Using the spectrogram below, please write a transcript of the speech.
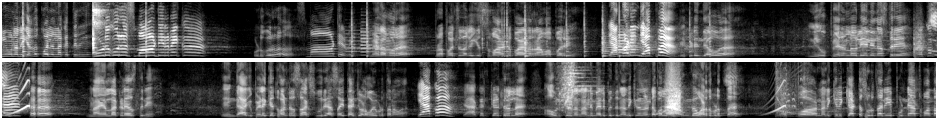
ನೀವು ನನಗೆ ಎದಕ್ಕೂ ಅಲ್ಲಿ ಅನ್ನಕತ್ತೀರಿ ಹುಡುಗರು ಸ್ಮಾರ್ಟ್ ಇರ್ಬೇಕು. ಹುಡುಗರು? ಸ್ಮಾರ್ಟ್ ಇರ್ಬೇಕು. ಮೇಡಮ್ ಅವ್ರ ಪ್ರಪಂಚದಾಗ ಈ ಸ್ಮಾರ್ಟ್ ಬಾಯ್ ಅಂದ್ರೆ ನಾವು ಒಬ್ಬರಿ. ಯಾಕಡಿಂದ ಅಪ್ಪ? ಈ ಕಡೆಯಿಂದ ಯಾವ? ನೀವು ಪೇರನ್ ಲವ್ಲಿ ಎಲ್ಲೆಲ್ಲಿ ಹಚ್ತೀರಿ? ನಾ ಎಲ್ಲ ಕಡೆ ಹಚ್ತೀನಿ. ಹಿಂಗಾಗಿ ಬೆಳಗ್ಗೆ ಎದ್ದು ಸಾಕ್ ಸಾಕು ಸೂರ್ಯ ಸಹಿತ ಅಂಜಿ ಒಳಗೆ ಹೋಗ್ಬಿಡ್ತಾನವ ಯಾಕೋ? ಯಾಕಂತ ಕೇಳ್ತಿರಲ್ಲ ಅವ್ನ ಕಿರಣ ನನ್ನ ಮೇಲೆ ಬಿದ್ದು ನನ್ನ ಕಿರಣ ಡಬಲ್ ಹಂಗ ಹೊಡೆದು ಬಿಡುತ್ತ. ಅಪ್ಪ ನನಕಿನ ಕೆಟ್ಟ ಸುಡ್ತಾನೆ ಪುಣ್ಯಾತ್ಮ ಅಂದ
